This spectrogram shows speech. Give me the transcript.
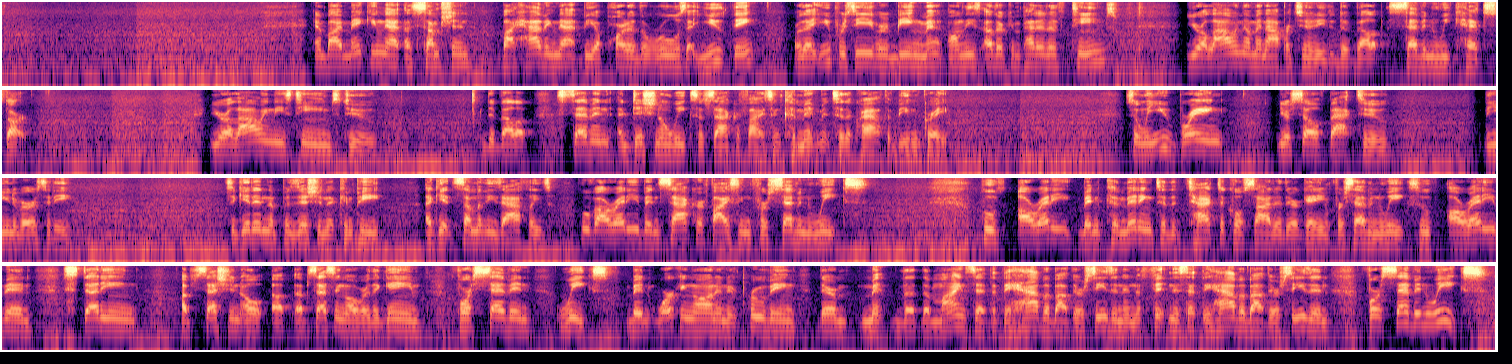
And by making that assumption, by having that be a part of the rules that you think or that you perceive are being met on these other competitive teams, you're allowing them an opportunity to develop a seven week head start. You're allowing these teams to develop seven additional weeks of sacrifice and commitment to the craft of being great. So when you bring yourself back to the university to get in the position to compete against some of these athletes who've already been sacrificing for seven weeks, who've already been committing to the tactical side of their game for seven weeks, who've already been studying obsession uh, obsessing over the game for seven weeks. Been working on and improving their the, the mindset that they have about their season and the fitness that they have about their season for seven weeks.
